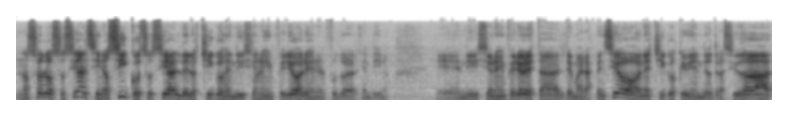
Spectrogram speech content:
no solo social, sino psicosocial de los chicos en divisiones inferiores en el fútbol argentino. En divisiones inferiores está el tema de las pensiones, chicos que vienen de otra ciudad,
